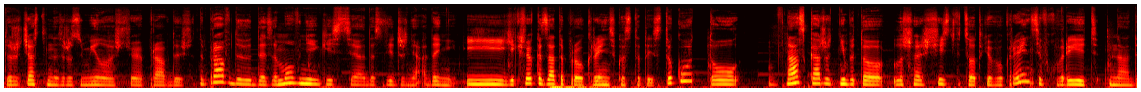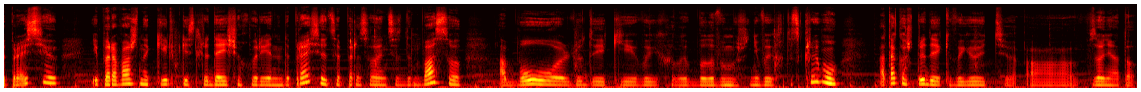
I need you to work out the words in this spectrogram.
дуже часто не зрозуміло, що є правдою, що неправдою, де замовні якісь е, дослідження, а де ні. І якщо казати про українську статистику, то в нас кажуть, нібито лише 6% українців хворіють на депресію, і переважна кількість людей, що хворіє на депресію, це переселенці з Донбасу або люди, які виїхали, були вимушені виїхати з Криму, а також люди, які воюють а, в зоні АТО.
